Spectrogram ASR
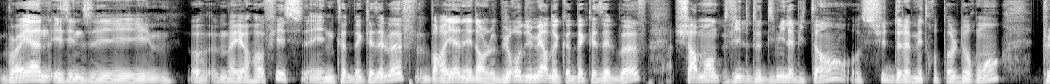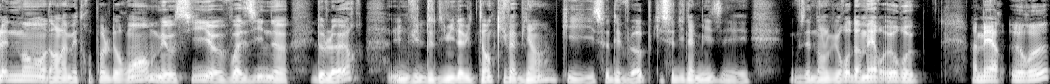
Brian is in the oh, mayor office in Côte-Bec-les-Elbeuf. Brian est dans le bureau du maire de Côte-Bec-les-Elbeuf, charmante ville de 10 000 habitants au sud de la métropole de Rouen, pleinement dans la métropole de Rouen, mais aussi euh, voisine de l'Eure, une ville de 10 000 habitants qui va bien, qui se développe, qui se dynamise et vous êtes dans le bureau d'un maire heureux un maire heureux.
